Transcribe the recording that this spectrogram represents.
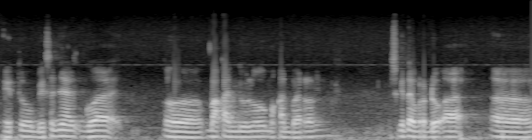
itu biasanya gue makan dulu makan bareng terus kita berdoa eh,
